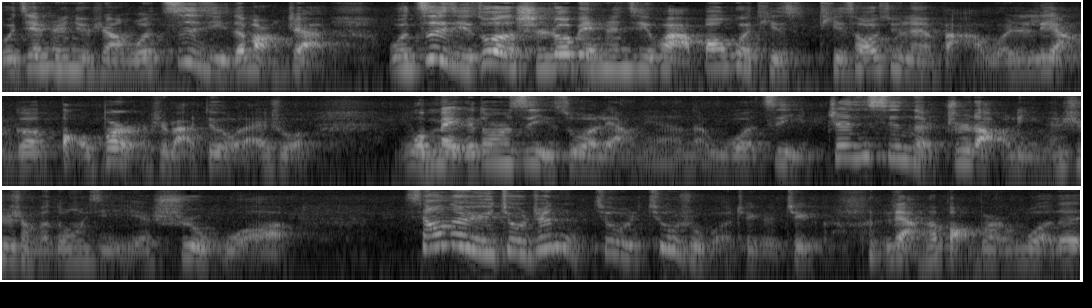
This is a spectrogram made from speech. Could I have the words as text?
我健身女神，我自己的网站，我自己做的十周变身计划，包括体体操训练法，我这两个宝贝儿是吧？对我来说，我每个都是自己做两年的，我自己真心的知道里面是什么东西，也是我相当于就真就就是我这个这个两个宝贝儿，我的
